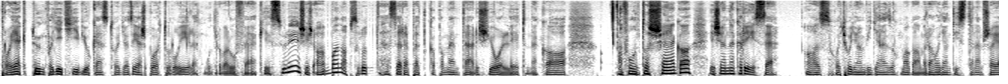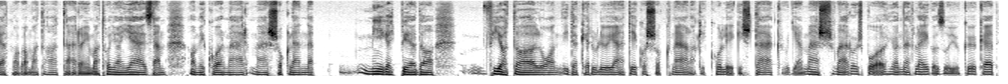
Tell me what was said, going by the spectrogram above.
projektünk, vagy így hívjuk ezt, hogy az élsportoló életmódra való felkészülés, és abban abszolút szerepet kap a mentális jóllétnek a, a fontossága, és ennek része az, hogy hogyan vigyázok magamra, hogyan tisztelem saját magamat, a határaimat, hogyan jelzem, amikor már, már sok lenne. Még egy példa, fiatalon ide kerülő játékosoknál, akik kollégisták, ugye más városból jönnek, leigazoljuk őket,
